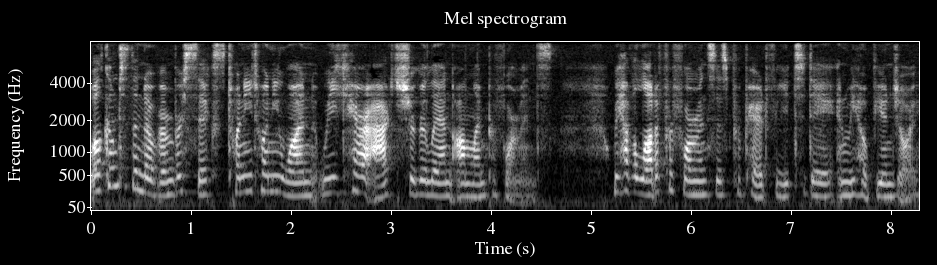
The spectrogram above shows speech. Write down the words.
Welcome to the November 6, 2021 We Care Act Sugar Land online performance. We have a lot of performances prepared for you today and we hope you enjoy.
